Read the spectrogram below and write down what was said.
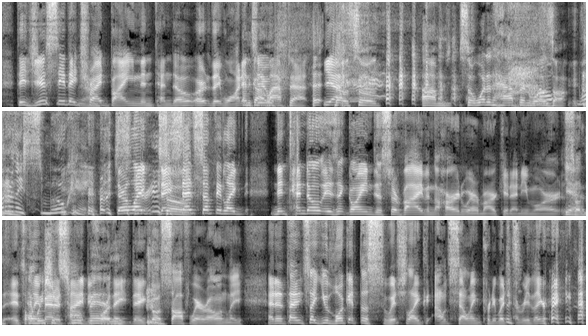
Did you see they tried buying Nintendo or they wanted and to? got laughed at. Yeah. No, so, um, so what had happened was, how- uh, what are they smoking? Are they They're like they So- said something like Nintendo isn't going to survive in the hardware market anymore. Yeah, so it's only a matter of time before in. they, they go software only. And it- then it's like you look at the Switch like outselling pretty much everything right now.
